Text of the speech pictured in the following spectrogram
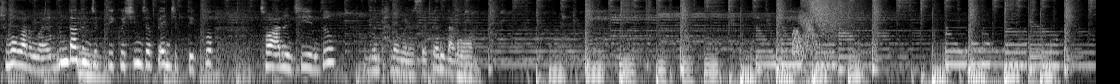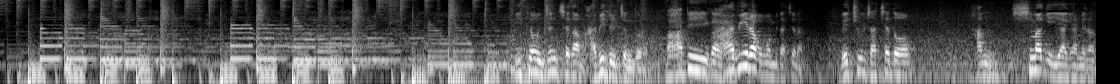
죽어가는 거예요. 문 닫은 집도 있고 심지어 뺀 집도 있고 저 아는 지인도 문 닫아버렸어요. 뺀다고. 어. 이태원 전체가 마비될 정도로. 마비가 마비라고 봅니다 저는. 매출 자체도 한 심하게 이야기하면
